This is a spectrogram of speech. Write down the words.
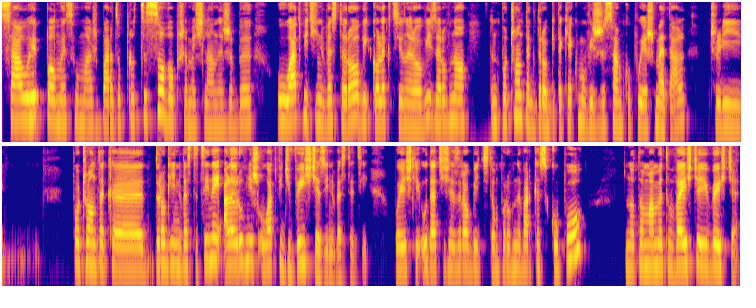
cały pomysł masz bardzo procesowo przemyślany, żeby ułatwić inwestorowi, kolekcjonerowi zarówno ten początek drogi, tak jak mówisz, że sam kupujesz metal, czyli początek e, drogi inwestycyjnej, ale również ułatwić wyjście z inwestycji. Bo jeśli uda ci się zrobić tą porównywarkę skupu, no to mamy tu wejście i wyjście,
